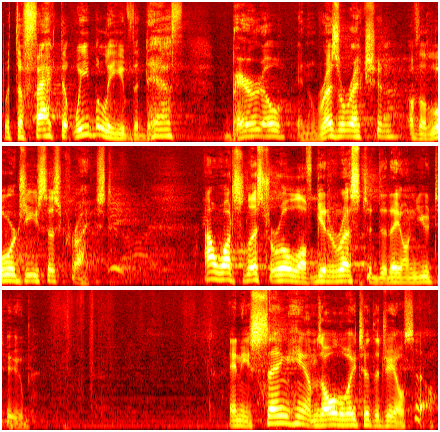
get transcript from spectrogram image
with the fact that we believe the death, burial, and resurrection of the Lord Jesus Christ. I watched Lester Roloff get arrested today on YouTube. And he sang hymns all the way to the jail cell.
